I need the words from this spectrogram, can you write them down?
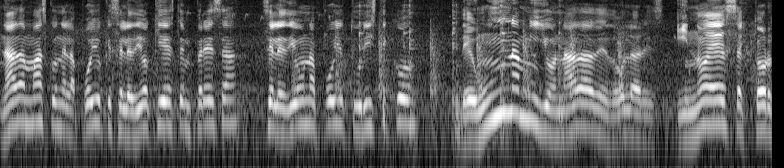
Nada más con el apoyo que se le dio aquí a esta empresa, se le dio un apoyo turístico de una millonada de dólares. Y no es sector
